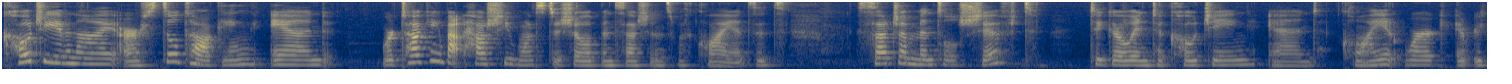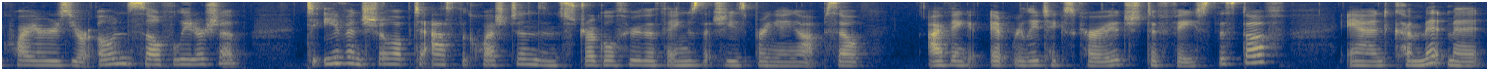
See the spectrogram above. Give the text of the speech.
Coach Eve and I are still talking, and we're talking about how she wants to show up in sessions with clients. It's such a mental shift to go into coaching and client work. It requires your own self leadership to even show up to ask the questions and struggle through the things that she's bringing up. So I think it really takes courage to face the stuff and commitment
